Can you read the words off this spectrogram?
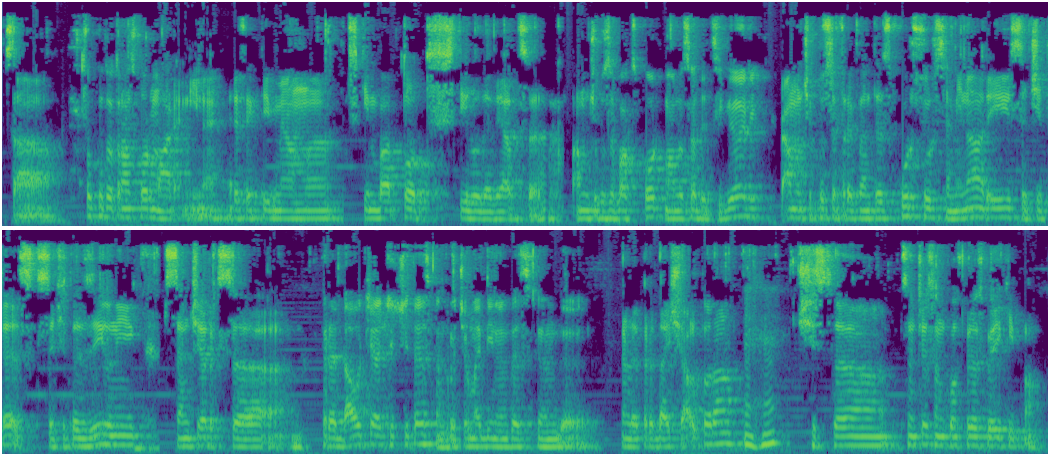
s-a făcut o transformare în mine. Efectiv, mi-am uh, schimbat tot stilul de viață. Am început să fac sport, m-am lăsat de țigări, am început să frecventez cursuri, seminarii, să citesc, să citesc zilnic, să încerc să predau ceea ce citesc, pentru că cel mai bine înveți când, când le predai și altora uh-huh. și să, să încerc să-mi construiesc o echipă.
